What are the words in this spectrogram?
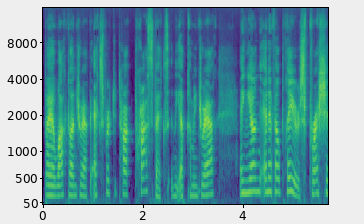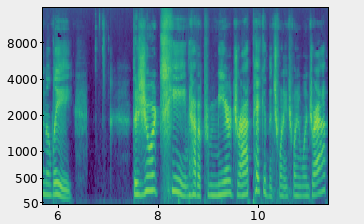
by a Locked On Draft expert to talk prospects in the upcoming draft and young NFL players fresh in the league. Does your team have a premier draft pick in the 2021 draft?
